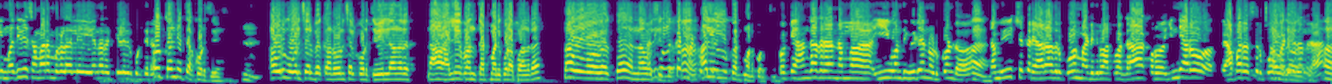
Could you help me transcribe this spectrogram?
ಈ ಮದುವೆ ಸಮಾರಂಭಗಳಲ್ಲಿ ಏನಾದ್ರು ಕೇಳಿದ್ರೆ ಕೊಡ್ತೀರಾ? ಖಂಡಿತ ಕೊಡ್ತೀವಿ. ಅವ್ರಿಗೆ ಹೋಲ್ಸೇಲ್ ಬೇಕಂದ್ರೆ ಹೋಲ್ಸೇಲ್ ಕೊಡ್ತೀವಿ. ಇಲ್ಲಾಂದ್ರೆ ನಾವು ಅಲ್ಲೇ ಬಂದು ಕಟ್ ಮಾಡಿ ಕೊಡಪ್ಪ ಅಂದ್ರೆ ನಾವು ಹೋಗಕ್ಕೆ ನಾವು ಅಲ್ಲಿಗೆ ಸಿದ್ಧ ಹೋಗಿ cut ಮಾಡ್ಕೊಡ್ತೀವಿ. ಅಲ್ಲಿ ಕಟ್ ಮಾಡ್ಕೊಡ್ತೀವಿ ಓಕೆ ಹಂಗಾದ್ರೆ ನಮ್ಮ ಈ ಒಂದು ವಿಡಿಯೋ ನೋಡ್ಕೊಂಡು ಹಾ. ನಮ್ಮ ವೀಕ್ಷಕರು ಯಾರಾದ್ರೂ ಫೋನ್ ಮಾಡಿದ್ರು ಅಥವಾ ಗ್ರಾಹಕರು ಇನ್ಯಾರೋ ವ್ಯಾಪಾರಸ್ಥರು ಫೋನ್ ಮಾಡಿದ್ರು ಅಂದ್ರೆ ಹಾ.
